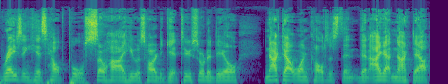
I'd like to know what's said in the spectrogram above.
raising his health pool so high he was hard to get to, sort of deal. Knocked out one cultist, then then I got knocked out,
